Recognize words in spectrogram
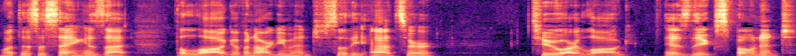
what this is saying is that the log of an argument, so the answer, to our log is the exponent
